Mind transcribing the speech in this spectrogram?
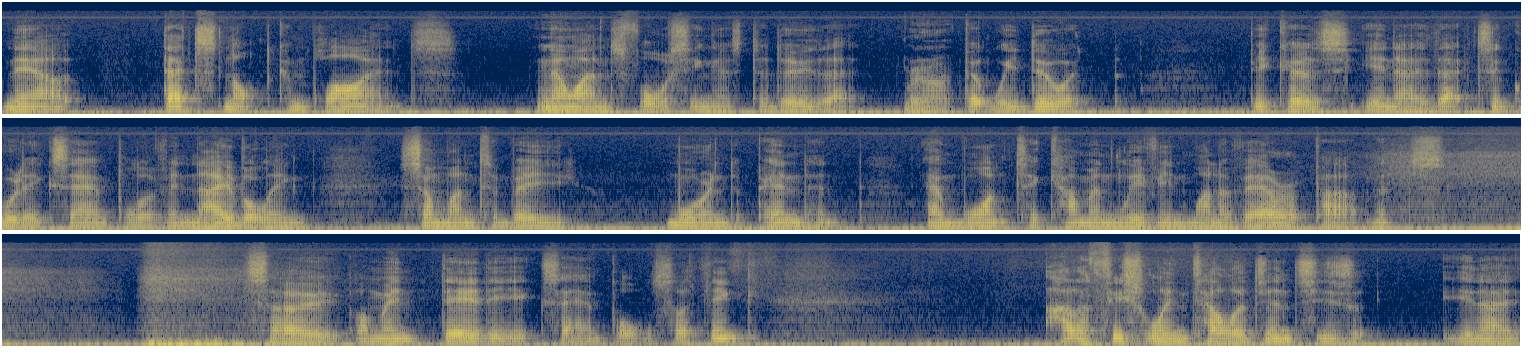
Now, that's not compliance. Mm. No one's forcing us to do that. Right. But we do it because, you know, that's a good example of enabling someone to be more independent and want to come and live in one of our apartments. So, I mean, they're the examples. I think artificial intelligence is, you know,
